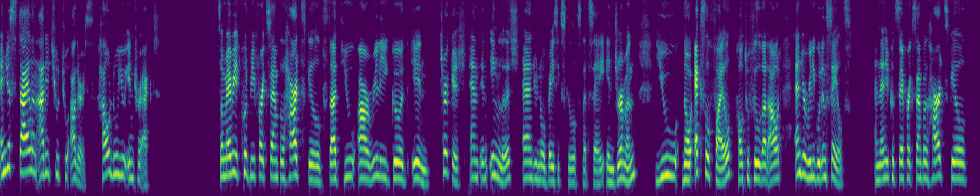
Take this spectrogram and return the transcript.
And your style and attitude to others. How do you interact? So maybe it could be, for example, hard skills that you are really good in Turkish and in English, and you know basic skills, let's say in German. You know Excel file, how to fill that out, and you're really good in sales. And then you could say, for example, hard skills,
